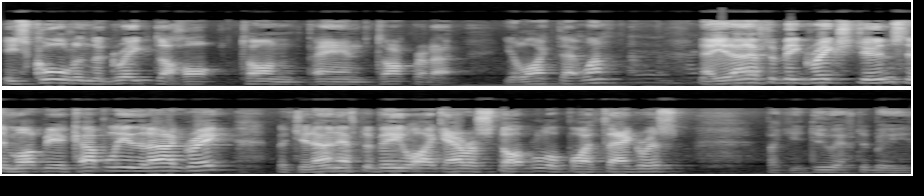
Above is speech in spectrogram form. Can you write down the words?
He's called in the Greek the hot ton pantocrator. You like that one? Now you don't have to be Greek students. There might be a couple here that are Greek, but you don't have to be like Aristotle or Pythagoras. But you do have to be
